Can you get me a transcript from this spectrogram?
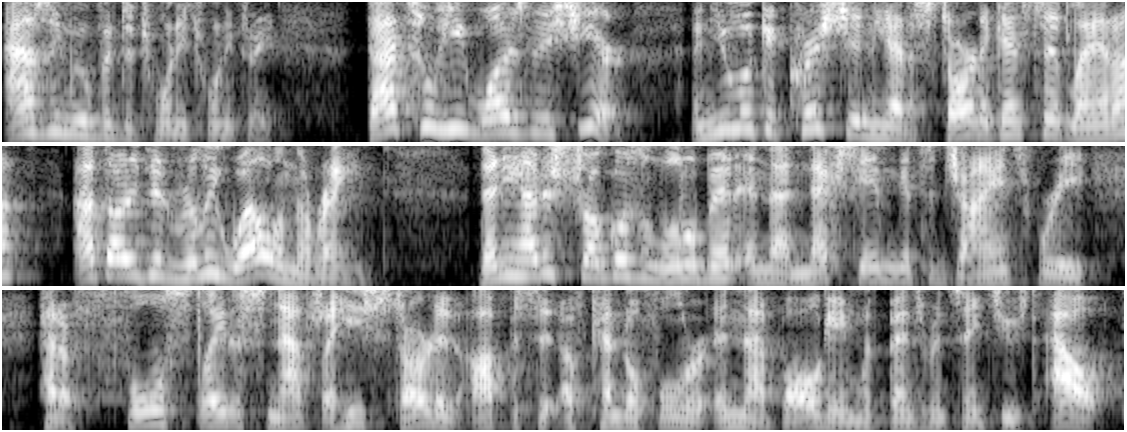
as we move into 2023. That's who he was this year. And you look at Christian, he had a start against Atlanta, I thought he did really well in the rain. Then he had his struggles a little bit in that next game against the Giants where he had a full slate of snaps. He started opposite of Kendall Fuller in that ball game with Benjamin St-Juste out.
